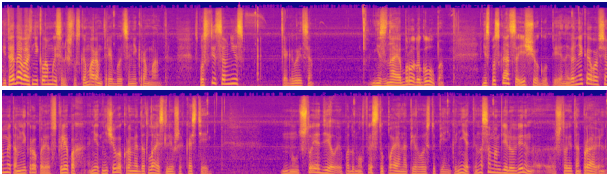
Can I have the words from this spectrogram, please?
И тогда возникла мысль, что с комаром требуется некромант. Спуститься вниз как говорится, не зная броду, глупо. Не спускаться еще глупее. Наверняка во всем этом некрополе в склепах нет ничего, кроме дотла истлевших костей. «Ну, что я делаю?» – подумал Фесс, ступая на первую ступеньку. «Нет, ты на самом деле уверен, э, что это правильно?»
